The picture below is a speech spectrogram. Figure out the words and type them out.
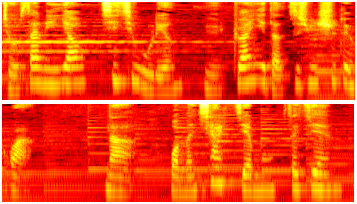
九三零幺七七五零与专业的咨询师对话。那我们下期节目再见。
